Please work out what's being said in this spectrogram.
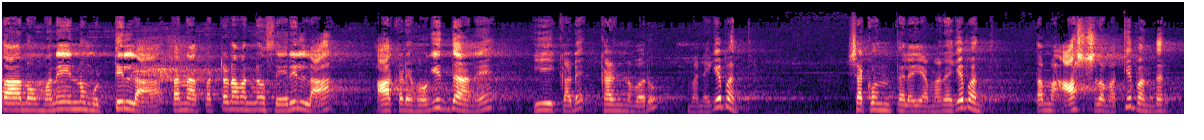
ತಾನು ಮನೆಯನ್ನು ಮುಟ್ಟಿಲ್ಲ, ತನ್ನ ಪಟ್ಟಣವನ್ನು ಸೇರಿಲ್ಲ, ಆ ಕಡೆ ಹೋಗಿದ್ದಾನೆ, ಈ ಕಡೆ ಕಣ್ಣವರು ಮನೆಗೆ ಬಂತು ಶಕುಂತಲೆಯ ಮನೆಗೆ ಬಂತು ತಮ್ಮ ಆಶ್ರಮಕ್ಕೆ ಬಂದರು.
